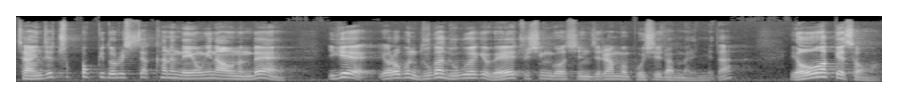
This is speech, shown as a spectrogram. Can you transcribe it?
자, 이제 축복 기도를 시작하는 내용이 나오는데 이게 여러분 누가 누구에게 왜 주신 것인지를 한번 보시란 말입니다. 여호와께서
